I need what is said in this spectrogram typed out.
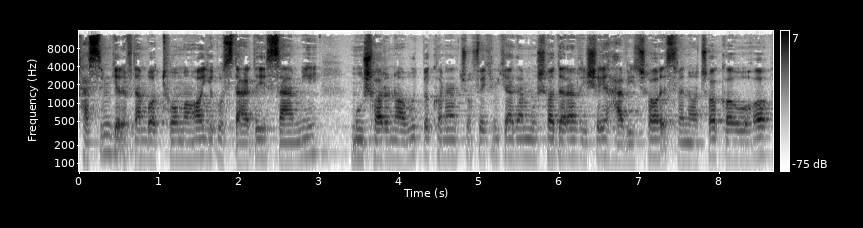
تصمیم گرفتن با تومه های گسترده سمی موش ها رو نابود بکنن چون فکر می‌کردن موش ها دارن ریشه هویج ها اسفناج ها ها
